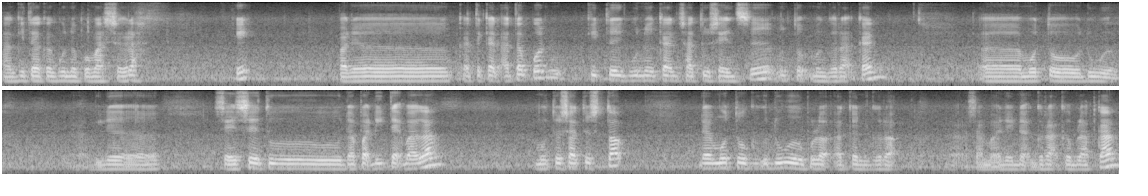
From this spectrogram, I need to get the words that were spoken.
uh, kita akan guna pemasa lah. Okey. Pada katakan ataupun kita gunakan satu sensor untuk menggerakkan uh, motor 2 uh, bila sensor tu dapat detect barang motor satu stop dan motor kedua pula akan gerak. Uh, sama ada nak gerak ke belakang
